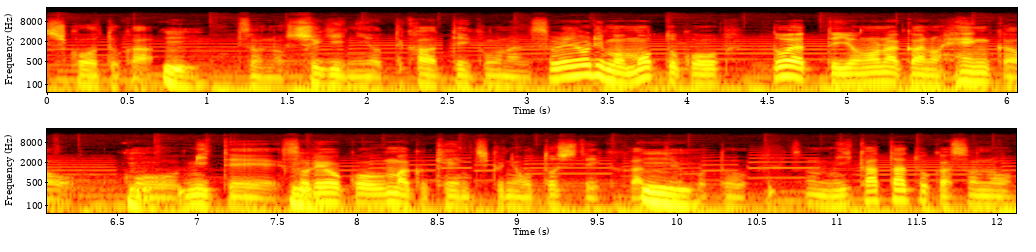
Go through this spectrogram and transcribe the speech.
思考とかうん。その主義によって変わっていくものなんでそれよりももっとこうどうやって世の中の変化をこう見て、それをこううまく建築に落としていくかっていうことを、その見方とかその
